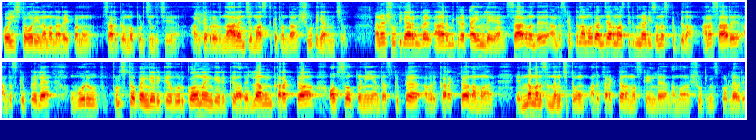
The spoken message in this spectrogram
போய் ஸ்டோரி நம்ம நரேட் பண்ணோம். சாருக்கு ரொம்ப பிடிச்சிருந்துச்சு. அதுக்கப்புறம் ஒரு நாலஞ்சு மாதத்துக்கு அப்புறம் தான் ஷூட்டிங் ஆரம்பித்தோம் ஆனால் ஷூட்டிங் ஆரம்பிக்கிற ஆரம்பிக்கிற டைம்லேயே சார் வந்து அந்த ஸ்கிரிப்ட் நம்ம ஒரு அஞ்சாறு மாதத்துக்கு முன்னாடி சொன்ன ஸ்கிரிப்ட் தான். ஆனால் சார் அந்த ஸ்கிரிப்டில் ஒவ்வொரு ஃபுல் ஸ்டாப் எங்கே இருக்குது ஒரு கோமம் எங்கே இருக்குது அது எல்லாமே கரெக்டாக அப்சர்வ் பண்ணி அந்த ஸ்கிரிப்டை அவர் கரெக்டாக நம்ம என்ன மனசில் நினச்சிட்டோம் அது கரெக்டாக நம்ம ஸ்க்ரீனில் நம்ம ஷூட்டிங் ஸ்பாட்டில் அவர்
